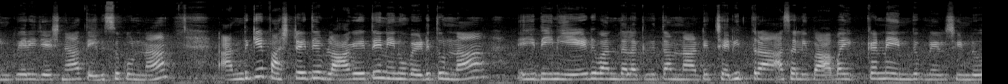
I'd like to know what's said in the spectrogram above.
ఎంక్వైరీ చేసిన తెలుసుకున్నా. అందుకే ఫస్ట్ అయితే బ్లాగ్ అయితే నేను పెడుతున్నా. ఈ దీని ఏడు వందల క్రితం నాటి చరిత్ర అసలు ఈ బాబా ఇక్కడనే ఎందుకు నిలిచిండు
